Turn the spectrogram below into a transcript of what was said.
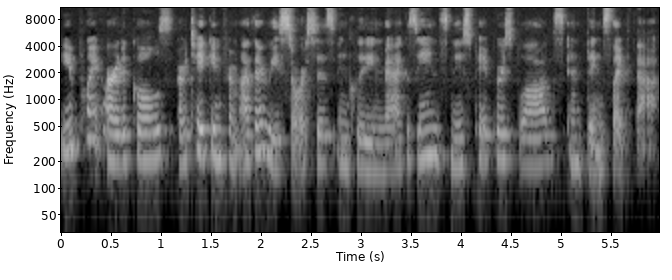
Viewpoint articles are taken from other resources including magazines, newspapers, blogs, and things like that.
